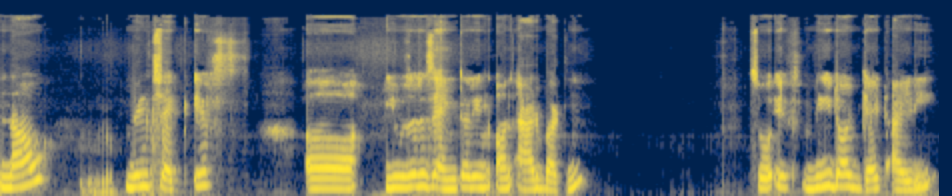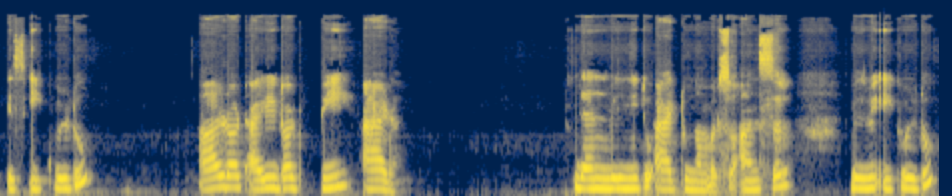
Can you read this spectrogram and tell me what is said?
Now we'll check if a user is entering on add button. So if v dot get id is equal to r dot id dot b add then we'll need to add two numbers. So answer will be equal to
